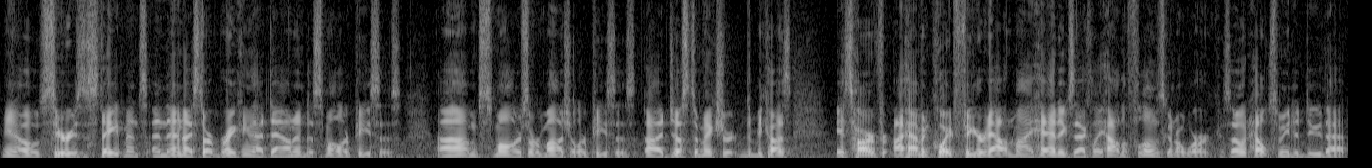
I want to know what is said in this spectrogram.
you know, series of statements, and then I start breaking that down into smaller pieces, um, smaller sort of modular pieces, uh, just to make sure, because it's hard for, I haven't quite figured out in my head exactly how the flow is going to work. So it helps me to do that.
